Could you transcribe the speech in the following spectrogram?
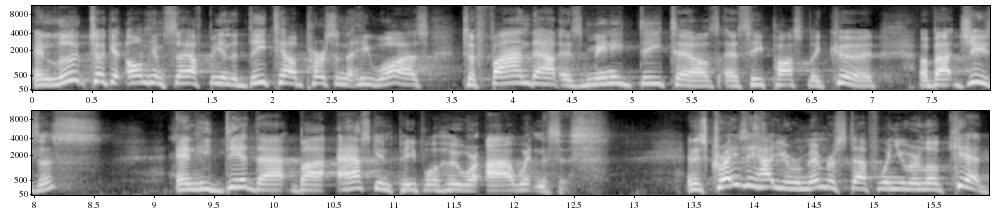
And Luke took it on himself, being the detailed person that he was, to find out as many details as he possibly could about Jesus. And he did that by asking people who were eyewitnesses. And it's crazy how you remember stuff when you were a little kid.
